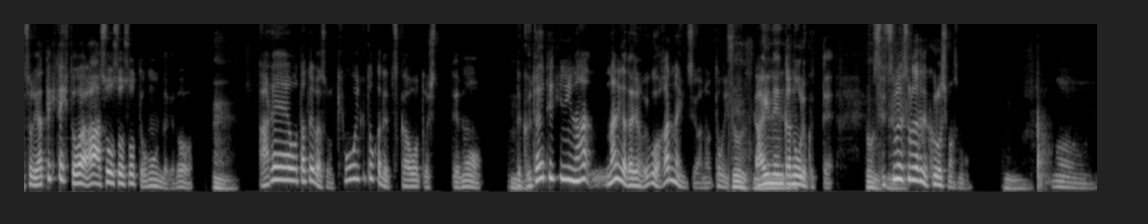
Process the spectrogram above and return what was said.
それやってきた人は、ああ、そうそうそうって思うんだけど、えあれを例えばその教育とかで使おうとしても、えで、具体的にな何が大事なのかよくわかんないんですよ。あの、特にね概念化能力って。ね説明するだけで苦労しますもうんん。うん。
